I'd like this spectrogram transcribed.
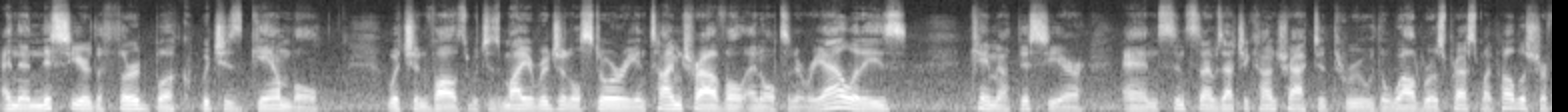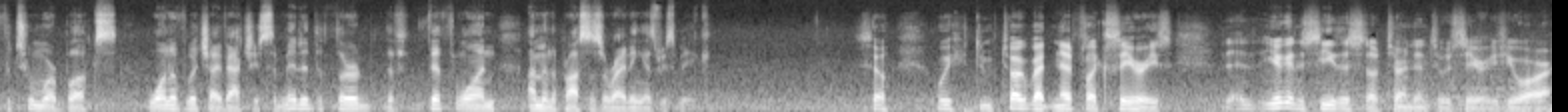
And then this year, the third book, which is Gamble, which involves, which is my original story in time travel and alternate realities, came out this year. And since then, I was actually contracted through the Wild Rose Press, my publisher, for two more books. One of which I've actually submitted. The third, the fifth one, I'm in the process of writing as we speak. So we talk about Netflix series. You're going to see this stuff turned into a series. You are.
